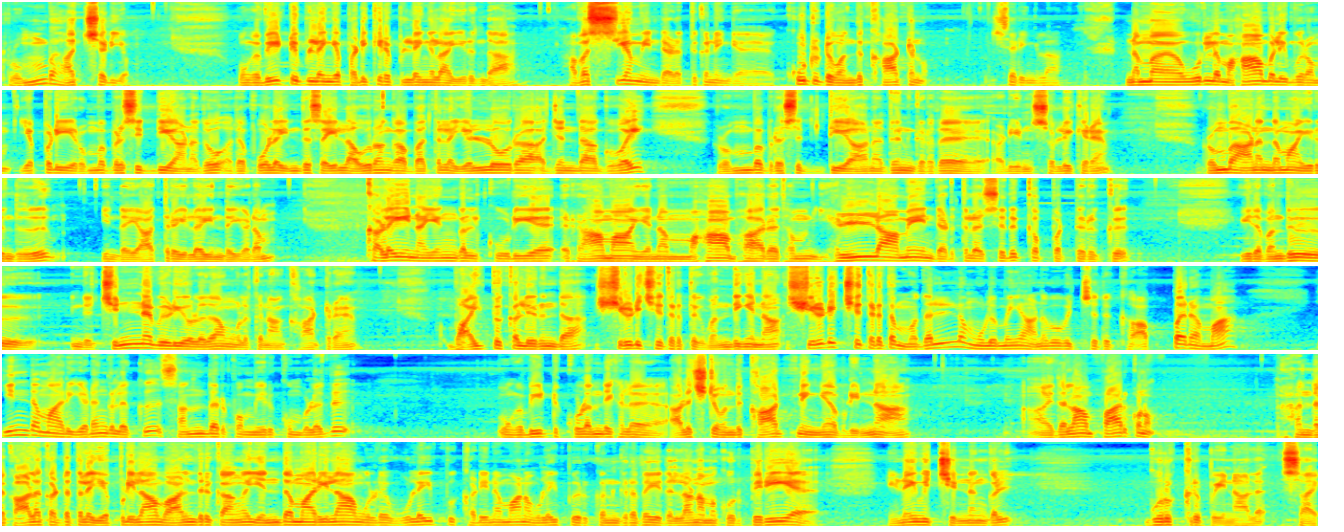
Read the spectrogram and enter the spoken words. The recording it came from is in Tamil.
ரொம்ப ஆச்சரியம். உங்கள் வீட்டு பிள்ளைங்க படிக்கிற பிள்ளைங்களாக இருந்தால் அவசியம் இந்த இடத்துக்கு நீங்கள் கூட்டுட்டு வந்து காட்டணும். சரிங்களா? நம்ம ஊரில் மகாபலிபுரம் எப்படி ரொம்ப பிரசித்தியானதோ அதை போல் இந்த சைடில் அவுரங்காபாத்தில் எல்லோரா அஜந்தா குகை ரொம்ப பிரசித்தியானதுங்கிறத அப்படின்னு சொல்லிக்கிறேன். ரொம்ப ஆனந்தமாக இருந்தது இந்த யாத்திரையில் இந்த இடம். கலை நயங்கள் கூடிய ராமாயணம் மகாபாரதம் எல்லாமே இந்த இடத்துல செதுக்கப்பட்டிருக்கு. இதை வந்து இந்த சின்ன வீடியோவில் தான் உங்களுக்கு நான் காட்டுறேன். வாய்ப்புகள் இருந்தால் ஷிரடி சித்திரத்துக்கு வந்தீங்கன்னா ஷிரடி சித்திரத்தை முதல்ல முழுமையாக அனுபவித்ததுக்கு அப்புறமா இந்த மாதிரி இடங்களுக்கு சந்தர்ப்பம் இருக்கும் பொழுது உங்கள் வீட்டு குழந்தைகளை அழைச்சிட்டு வந்து காட்டினீங்க அப்படின்னா இதெல்லாம் பார்க்கணும். அந்த காலகட்டத்தில் எப்படிலாம் வாழ்ந்திருக்காங்க எந்த மாதிரிலாம் அவங்களுடைய உழைப்பு கடினமான உழைப்பு இருக்குங்கிறத இதெல்லாம் நமக்கு ஒரு பெரிய நினைவு சின்னங்கள் குருக்கிருப்பையினால் சாய்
